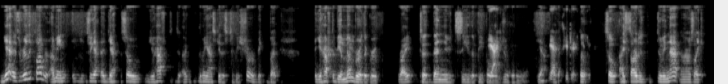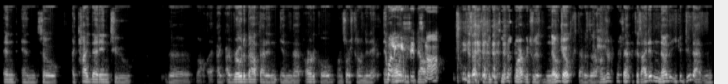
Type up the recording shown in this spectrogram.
Yeah, it's really clever. I mean, so yeah, yeah. So you have to. Uh, let me ask you this to be sure, but you have to be a member of the group, right? To then you'd see the people Yeah. Yeah. Yes, okay. you do. So, so I started doing that, and I was like, and and so I tied that into the. Well, I, I wrote about that in in that article on SourceCon, and, it, and Calling all me super about- smart. Because I said you were super smart, which was no joke. That was hundred percent because I didn't know that you could do that, and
